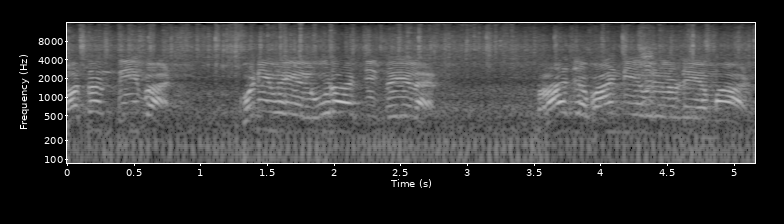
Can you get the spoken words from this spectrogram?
வசந்த் தீபன் கொடிவயல் ஊராட்சி செயலர் ராஜபாண்டி அவர்களுடைய மாடு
